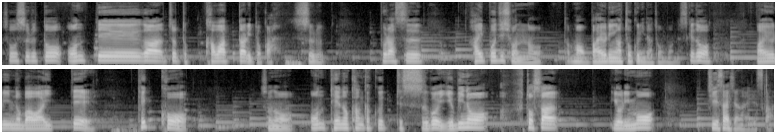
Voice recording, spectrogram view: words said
そうすると音程がちょっと変わったりとかする。プラスハイポジションのまあバイオリンは特にだと思うんですけどバイオリンの場合って結構その音程の感覚ってすごい指の太さよりも小さいじゃないですか。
